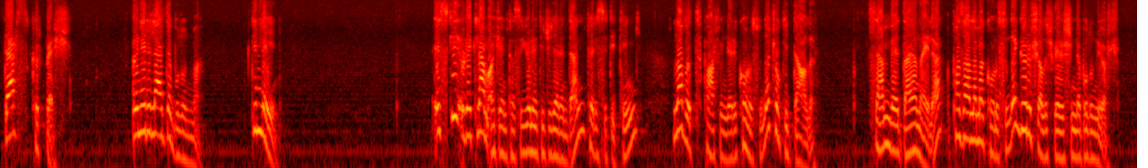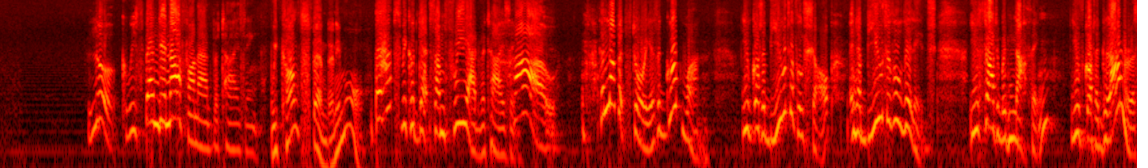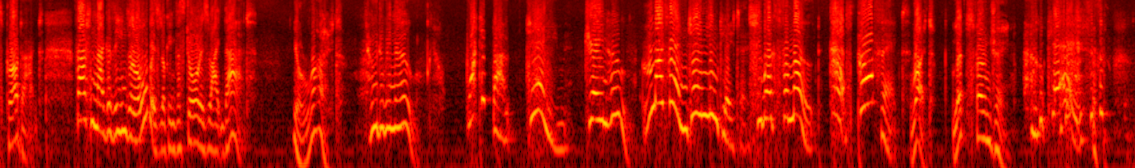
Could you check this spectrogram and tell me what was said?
Ders 45. Önerilerde bulunma. Dinleyin. Eski reklam acentası yöneticilerinden Felicity King, Lovett parfümleri konusunda çok iddialı. Sam ve Diana ile pazarlama konusunda görüş alışverişinde bulunuyor. Look, we spend enough on advertising. We can't spend any more. Perhaps we could get some free advertising. How? The Lovett story is a good one. You've got a beautiful shop in a beautiful village. You started with nothing. You've got a glamorous product. Fashion magazines are always looking for stories like that. You're right. Who do we know? What about Jane? Jane who? My friend, Jane Linklater. She works for Mode. That's perfect. Right. Let's phone Jane. Okay.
